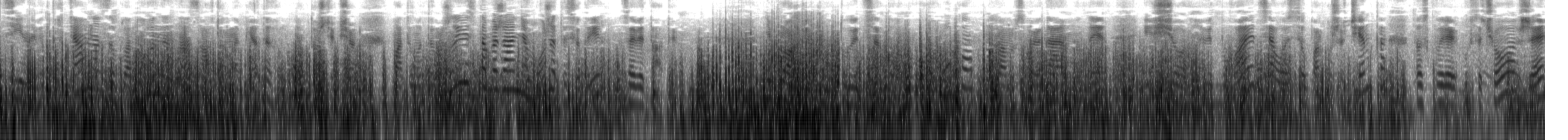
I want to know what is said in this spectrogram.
офіційне відкриття в нас заплановане на завтра, на 5 грудня. Тож, якщо матимете можливість та бажання, можете сюди завітати. Дніпро активно готується до нового року. Ми вам розповідаємо, де і що відбувається. Ось у парку Шевченка та у сквері Усачова вже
